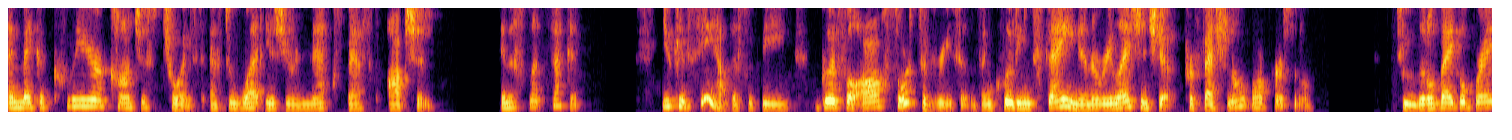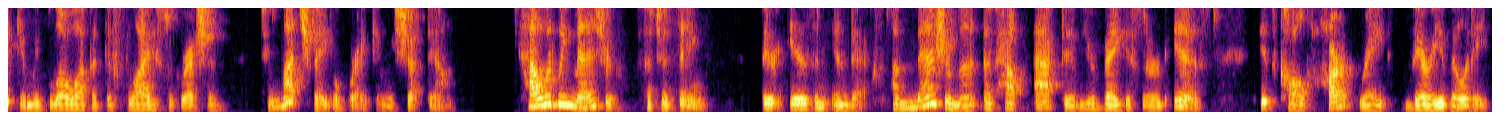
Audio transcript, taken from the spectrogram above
and make a clear, conscious choice as to what is your next best option in a split second. You can see how this would be good for all sorts of reasons, including staying in a relationship, professional or personal. Too little vagal brake, and we blow up at the slightest aggression too much vagal brake and we shut down. How would we measure such a thing? There is an index, a measurement of how active your vagus nerve is. It's called heart rate variability.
